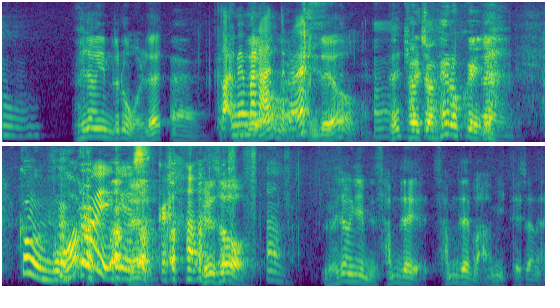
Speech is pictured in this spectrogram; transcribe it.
음. 회장님들은 원래 예. 남의 말안 돼요. 들어요? 안 돼요. 네? 결정해놓고 얘기하는데. 그럼 뭐하러 얘기했을까? 그래서 응. 그 회장님이 삼대삼대 마음이 있대잖아요.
